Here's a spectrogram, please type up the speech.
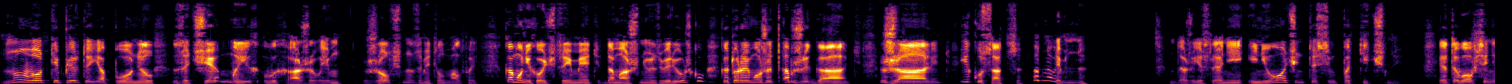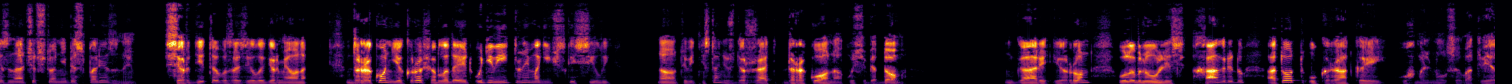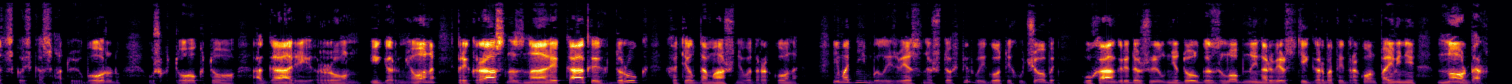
— Ну вот теперь-то я понял, зачем мы их выхаживаем, — желчно заметил Малфой. — Кому не хочется иметь домашнюю зверюшку, которая может обжигать, жалить и кусаться одновременно? Даже если они и не очень-то симпатичны, это вовсе не значит, что они бесполезны, — сердито возразила Гермиона. Драконья кровь обладает удивительной магической силой. Но ты ведь не станешь держать дракона у себя дома. Гарри и Рон улыбнулись Хагриду, а тот украдкой ухмыльнулся в ответ сквозь косматую бороду. Уж кто-кто, а Гарри, Рон и Гермиона прекрасно знали, как их друг хотел домашнего дракона. Им одним было известно, что в первый год их учебы у Хагрида жил недолго злобный норвежский горбатый дракон по имени Норберт.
